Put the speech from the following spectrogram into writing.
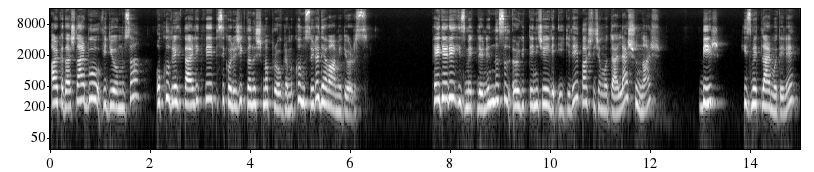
Arkadaşlar bu videomuza okul rehberlik ve psikolojik danışma programı konusuyla devam ediyoruz. PDR hizmetlerinin nasıl örgütleneceği ile ilgili başlıca modeller şunlar. 1. Hizmetler modeli.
